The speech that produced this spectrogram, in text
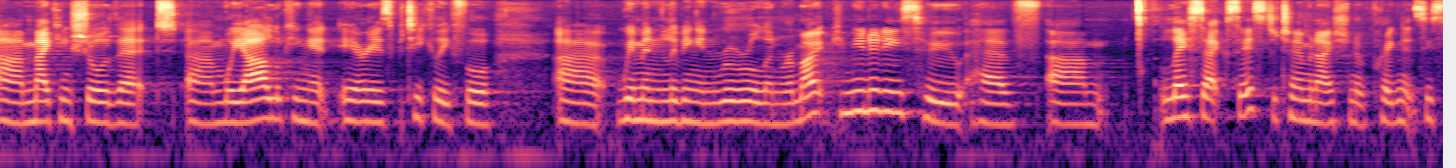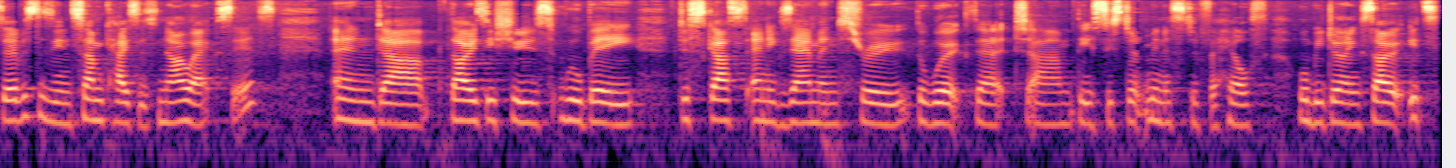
um, making sure that um, we are looking at areas particularly for uh, women living in rural and remote communities who have um, less access to termination of pregnancy services, in some cases no access, and uh, those issues will be discussed and examined through the work that um, the Assistant Minister for Health will be doing. So it's,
